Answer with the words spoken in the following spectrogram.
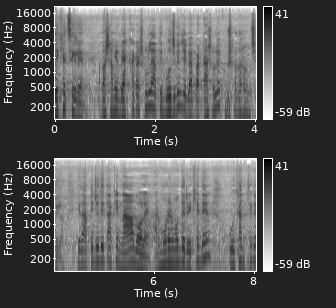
দেখেছিলেন। আপনার স্বামীর ব্যাখ্যাটা শুনলে আপনি বুঝবেন যে ব্যাপারটা আসলে খুব সাধারণ ছিল। কিন্তু আপনি যদি তাকে না বলেন আর মনের মধ্যে রেখে দেন, ওইখান থেকে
